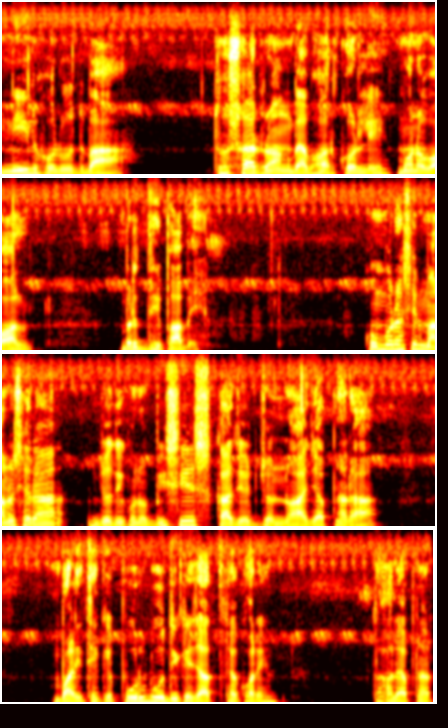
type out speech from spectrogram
নীল হলুদ বা ধূসর রং ব্যবহার করলে মনোবল বৃদ্ধি পাবে। কুম্ভ রাশির মানুষেরা যদি কোনো বিশেষ কাজের জন্য আজ আপনারা বাড়ি থেকে পূর্ব দিকে যাত্রা করেন, তাহলে আপনার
